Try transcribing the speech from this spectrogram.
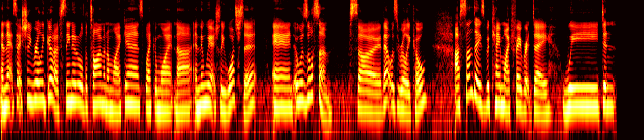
And that's actually really good. I've seen it all the time and I'm like, yeah, it's black and white, nah. And then we actually watched it and it was awesome. So that was really cool. Our Sundays became my favorite day. We didn't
